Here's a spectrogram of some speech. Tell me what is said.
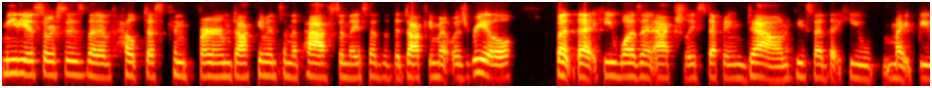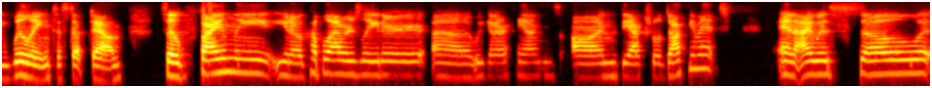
media sources that have helped us confirm documents in the past, and they said that the document was real, but that he wasn't actually stepping down. He said that he might be willing to step down. So finally, you know, a couple hours later, uh, we get our hands on the actual document and i was so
